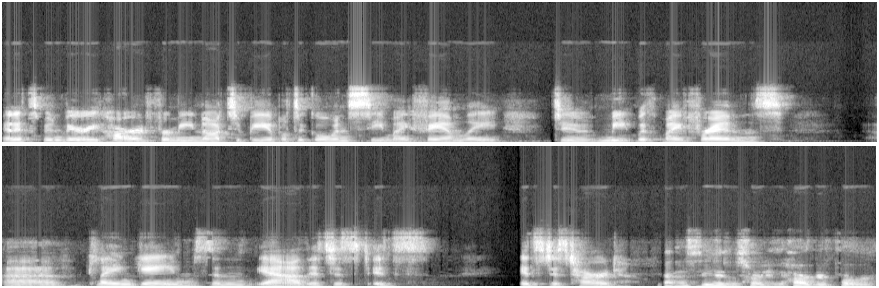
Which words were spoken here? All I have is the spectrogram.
and it's been very hard for me not to be able to go and see my family, to meet with my friends, uh, playing games, and yeah, it's just it's it's just hard. Yeah, this season is certainly harder for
